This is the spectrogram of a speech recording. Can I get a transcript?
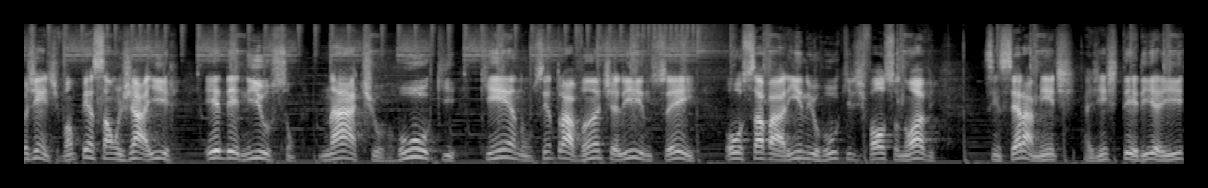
Gente, vamos pensar um Jair, Edenilson, Nátio, Hulk, Keno, centroavante ali, não sei, ou Savarino e o Hulk de falso 9. Sinceramente, a gente teria aí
